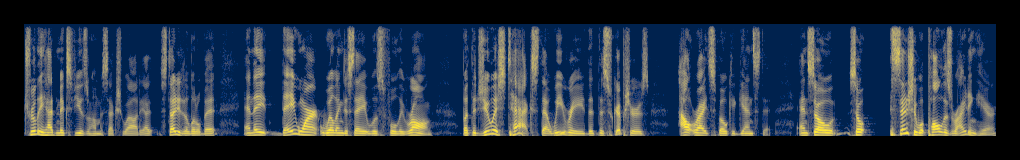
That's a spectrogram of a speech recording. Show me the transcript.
truly had mixed views on homosexuality. I studied it a little bit, and they they weren't willing to say it was fully wrong. But the Jewish text that we read, that the scriptures outright spoke against it. And so so essentially what Paul is writing here,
